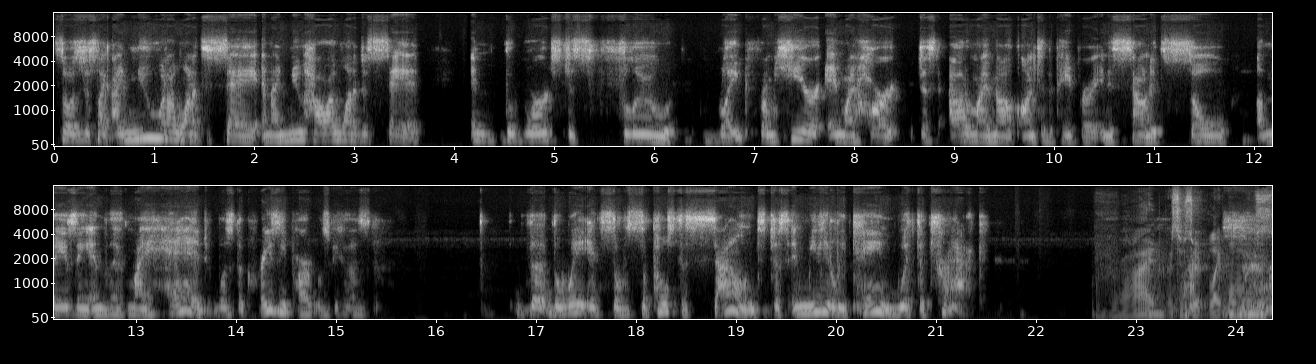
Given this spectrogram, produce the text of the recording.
so it's just like i knew what i wanted to say and i knew how i wanted to say it and the words just flew like from here in my heart just out of my mouth onto the paper and it sounded so amazing and the, my head was the crazy part was because the the way it's so, supposed to sound just immediately came with the track Right. So, so like almost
